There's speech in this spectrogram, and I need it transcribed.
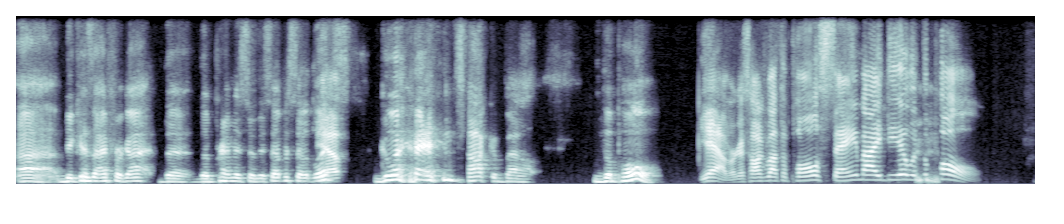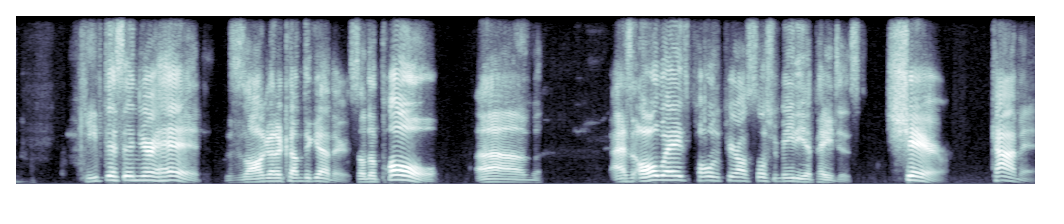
uh, because I forgot the the premise of this episode, let's yep. go ahead and talk about the poll. Yeah, we're gonna talk about the poll. Same idea with the poll. Keep this in your head. This is all gonna come together. So the poll, um, as always, polls appear on social media pages. Share, comment,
